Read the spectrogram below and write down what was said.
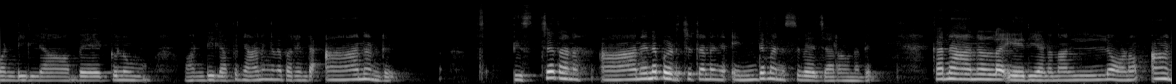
വണ്ടിയില്ല ബാക്കിലും വണ്ടിയില്ല. അപ്പം ഞാനിങ്ങനെ പറയണ്ട ആന ഉണ്ട് ട്വിസ്റ്റ് അതാണ് ആനനെ പേടിച്ചിട്ടാണ് എന്റെ മനസ്സ് ബേജാറാവുന്നത് കാരണം ആനുള്ള ഏരിയയാണ് നല്ലോണം ആന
